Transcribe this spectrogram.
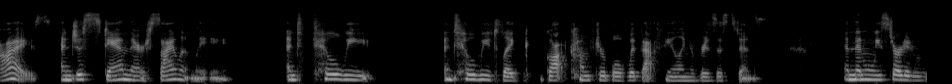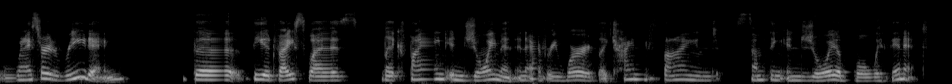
eyes and just stand there silently until we until we like got comfortable with that feeling of resistance. And then when we started when i started reading the the advice was like find enjoyment in every word like try and find something enjoyable within it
